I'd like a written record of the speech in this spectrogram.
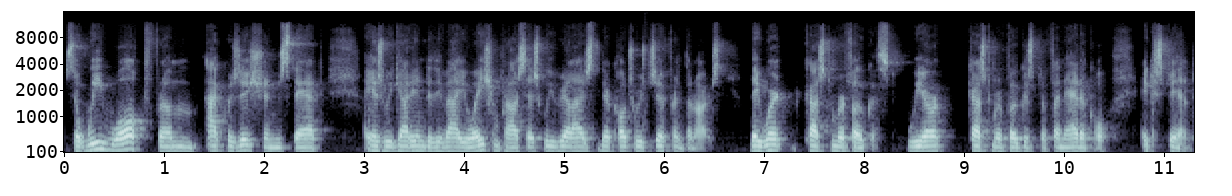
So we walked from acquisitions that, as we got into the evaluation process, we realized their culture was different than ours. They weren't customer focused. We are customer focused to fanatical extent.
